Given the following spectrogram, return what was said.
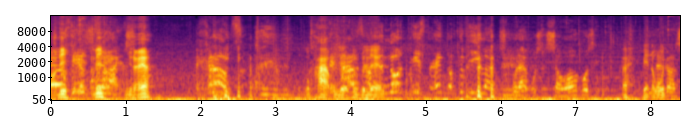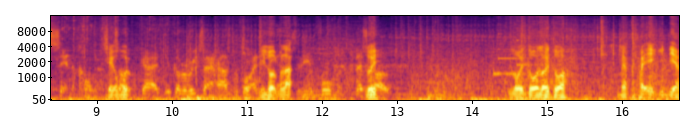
เอาดิดิอยู่ไหนอะผมก็พาไปเรื่อยพูดไปเรื่อย at the northeast end of the village! Well, that wasn't so hard, was it? ไปเปลี่ยนอาวุ Now ธ go and sit in the corner. Check So, awood. guys, we've got to reach that house before Okay, anything reload mà happens lạ. to the informant. Let's Lui. go. โรยตัวโรยตัว แบบพระเอกอินเดีย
